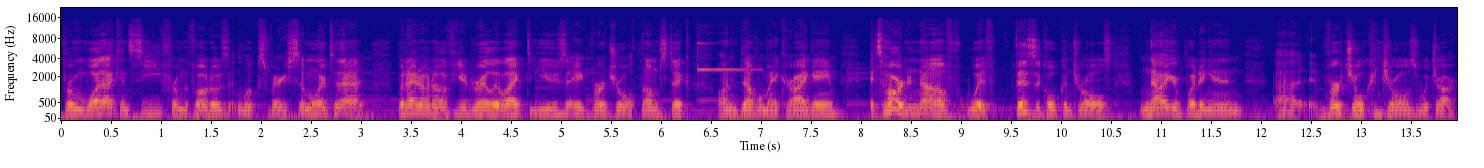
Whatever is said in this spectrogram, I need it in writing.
From what I can see from the photos, it looks very similar to that. But I don't know if you'd really like to use a virtual thumbstick on a Devil May Cry game. It's hard enough with physical controls. Now you're putting in uh, virtual controls, which are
